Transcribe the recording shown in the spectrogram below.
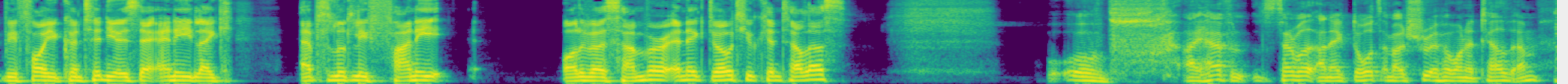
before you continue? Is there any like absolutely funny Oliver Samwer anecdote you can tell us? Oh, I have several anecdotes. I'm not sure if I want to tell them.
